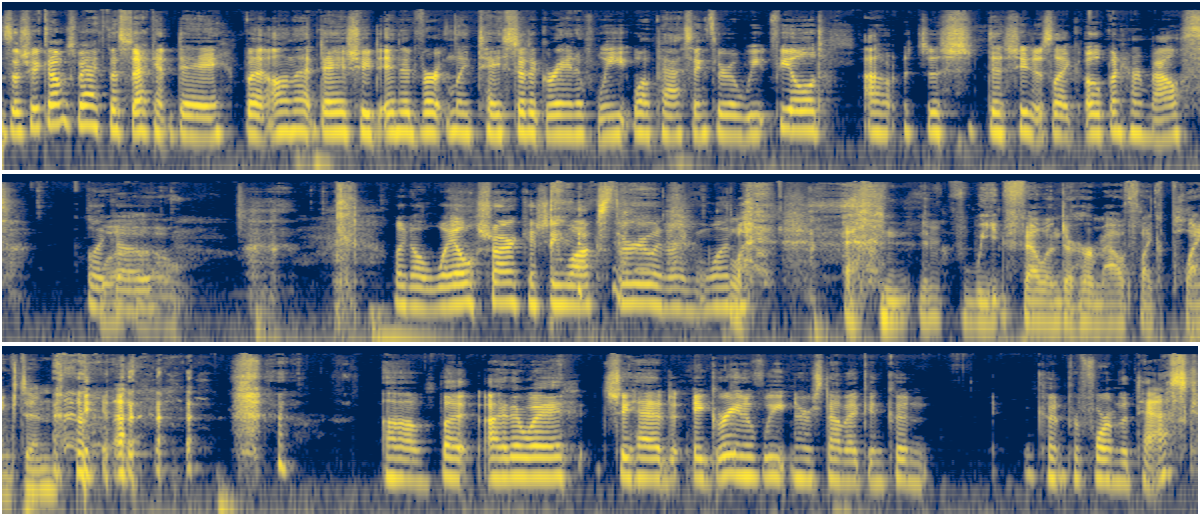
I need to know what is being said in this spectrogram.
So she comes back the second day, but on that day she'd inadvertently tasted a grain of wheat while passing through a wheat field. I don't just does she just like open her mouth like a like a whale shark as she walks through and like one and wheat fell into her mouth like plankton. um but either way she had a grain of wheat in her stomach and couldn't couldn't perform the task.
